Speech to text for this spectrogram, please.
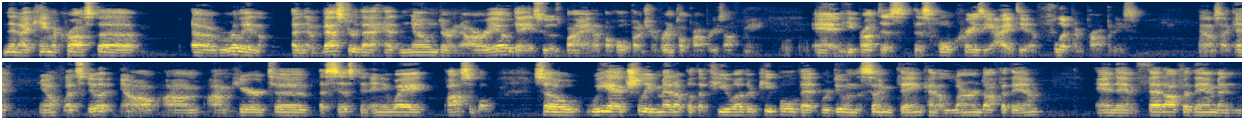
And then I came across a, a really an, an investor that I had known during the REO days who was buying up a whole bunch of rental properties off me, and he brought this this whole crazy idea of flipping properties, and I was like, hey, you know, let's do it. You know, um, I'm here to assist in any way possible. So we actually met up with a few other people that were doing the same thing, kind of learned off of them, and then fed off of them, and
